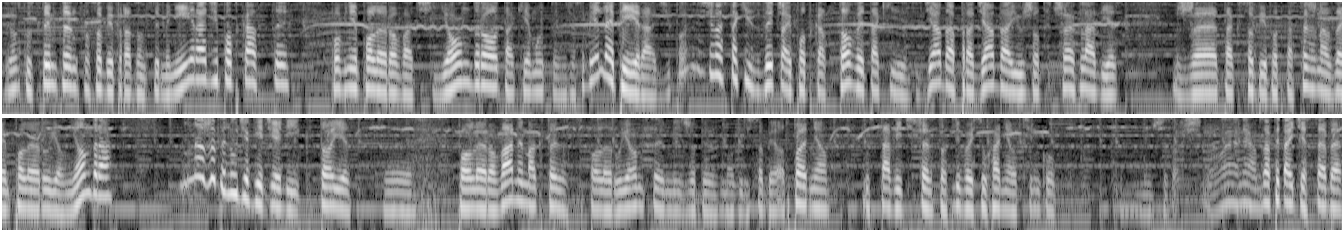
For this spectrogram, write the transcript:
W związku z tym ten, co sobie prowadzący mniej radzi podcasty, powinien polerować jądro takiemu, co sobie lepiej radzi. Powiedzieć, że to jest taki zwyczaj podcastowy, taki z dziada, pradziada już od trzech lat jest, że tak sobie podcasterzy nawzajem polerują jądra, no żeby ludzie wiedzieli, kto jest y, polerowanym, a kto jest polerującym i żeby mogli sobie odpowiednio ustawić częstotliwość słuchania odcinków czy coś. No, nie wiem, zapytajcie Sebę,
